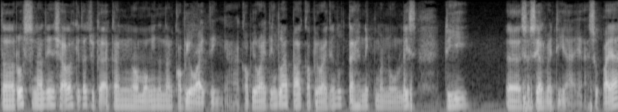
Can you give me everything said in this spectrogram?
Terus nanti insya Allah kita juga akan ngomongin tentang copywriting. Nah, copywriting itu apa? Copywriting itu teknik menulis di uh, sosial media ya supaya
